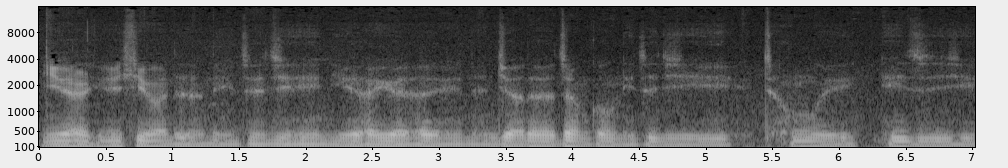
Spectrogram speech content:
你越来越喜欢的你自己，你越来越能加的掌控你自己，成为你自己。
